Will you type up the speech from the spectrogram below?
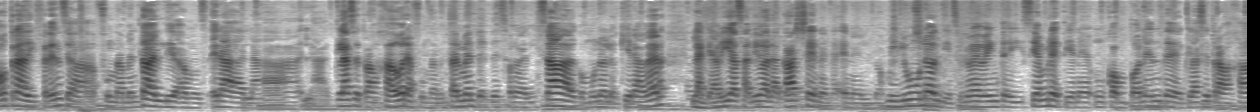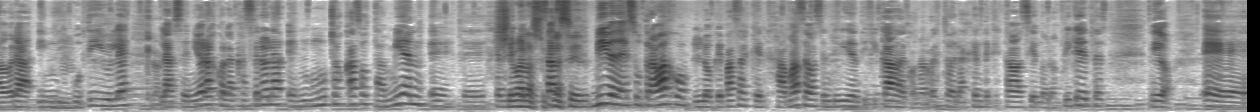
otra diferencia fundamental, digamos, era la, la clase trabajadora fundamentalmente desorganizada, como uno lo quiera ver, la que había salido a la calle en el, en el 2001, el 19-20 de diciembre, tiene un componente de clase trabajadora indiscutible. Claro. Las señoras con las cacerolas, en muchos casos también, este, gente Llevan que a su clase- vive de su trabajo, lo que pasa es que jamás se va a sentir identificada con el resto de la gente que estaba haciendo los piquetes. Digo, eh,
